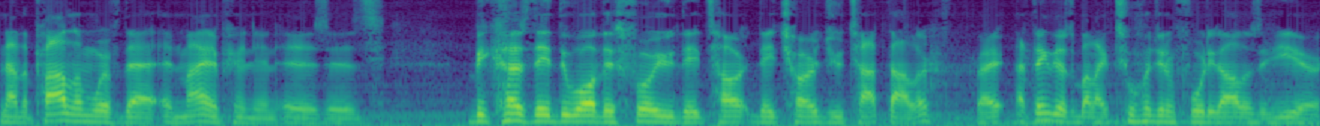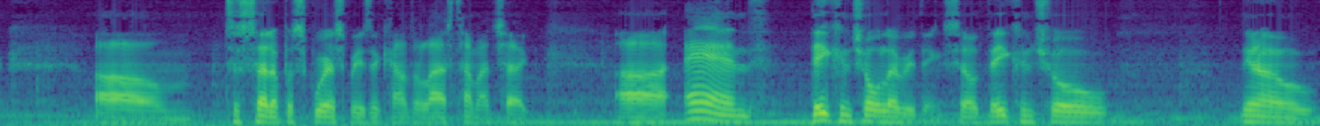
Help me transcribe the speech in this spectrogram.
Now the problem with that, in my opinion, is is because they do all this for you, they tar- they charge you top dollar, right? I think there's about like two hundred and forty dollars a year um, to set up a Squarespace account. The last time I checked, uh, and they control everything. So they control, you know,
